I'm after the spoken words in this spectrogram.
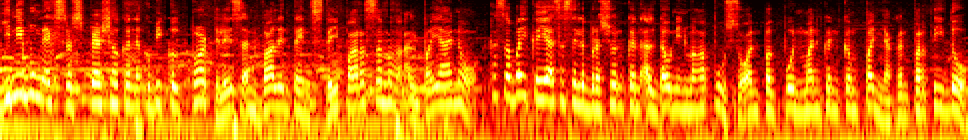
Ginibong extra special ka na Bicol Party List ang Valentine's Day para sa mga Albayano. Kasabay kaya sa selebrasyon kan aldaw nin mga puso ang pagpunman kan kampanya kan partido.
